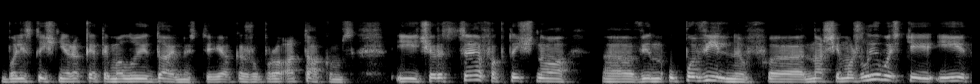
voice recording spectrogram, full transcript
балістичні ракети малої дальності. Я кажу про Атакамс, і через це фактично. е, Він уповільнив е, наші можливості, і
